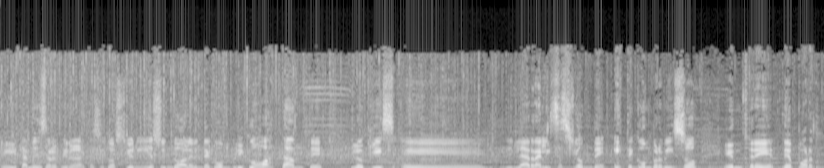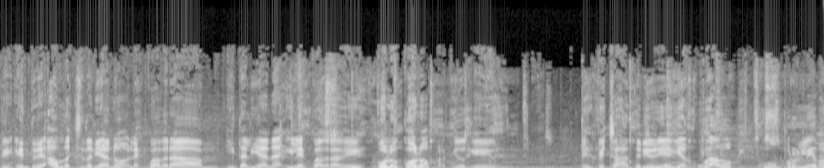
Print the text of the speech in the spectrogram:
eh, también se refirieron a esta situación y eso indudablemente complicó bastante lo que es eh, la realización de este compromiso entre deporte, entre Audax Italiano, la escuadra mm, italiana y la escuadra de Colo Colo, partido que en fechas anteriores habían jugado. Hubo un problema,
